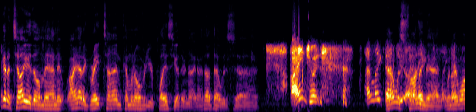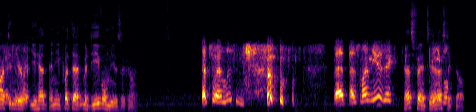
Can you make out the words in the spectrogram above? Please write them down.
I got to tell you though, man, it, I had a great time coming over to your place the other night. I thought that was uh, I enjoyed. I like that. that was too. I funny, like- man. like when I walked in your, you had and you put that medieval music on. That's what I listen to. that that's my music. That's fantastic, though.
